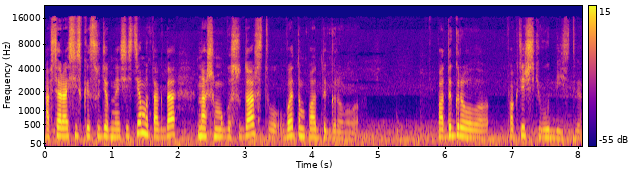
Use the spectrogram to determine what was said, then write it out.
А вся российская судебная система тогда нашему государству в этом подыгрывала. Подыгрывала фактически в убийстве.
